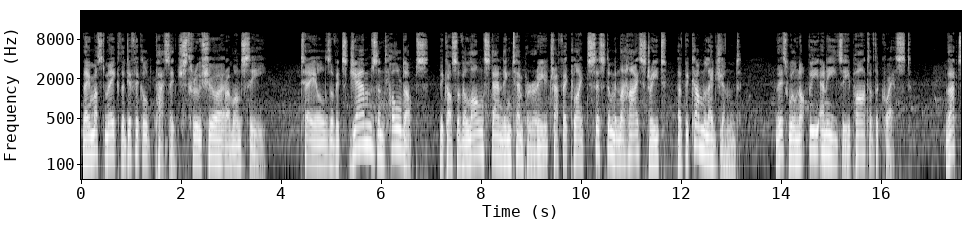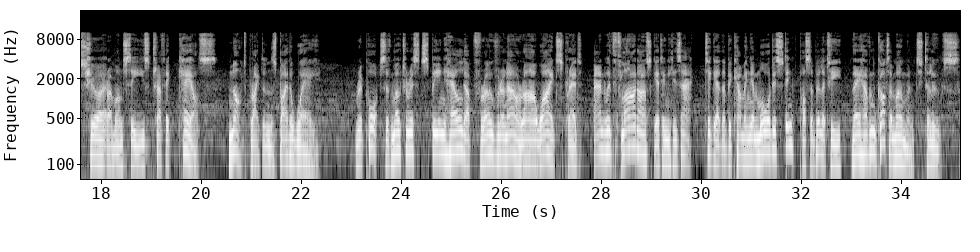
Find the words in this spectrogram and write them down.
They must make the difficult passage through Shoreham-on-Sea. Tales of its jams and hold-ups, because of a long-standing temporary traffic light system in the high street, have become legend. This will not be an easy part of the quest. That's Shoreham-on-Sea's traffic chaos, not Brighton's by the way. Reports of motorists being held up for over an hour are widespread, and with Fladass getting his act together becoming a more distinct possibility, they haven't got a moment to lose.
